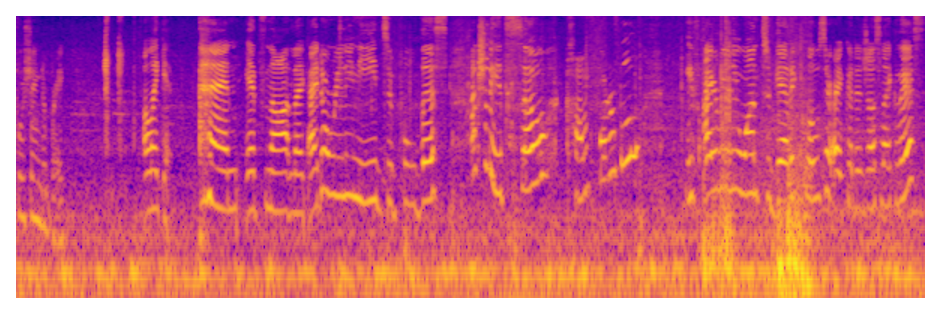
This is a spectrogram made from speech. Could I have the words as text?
pushing the brake. I like it and it's not like I don't really need to pull this actually it's so comfortable if I really want to get it closer I could adjust like this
